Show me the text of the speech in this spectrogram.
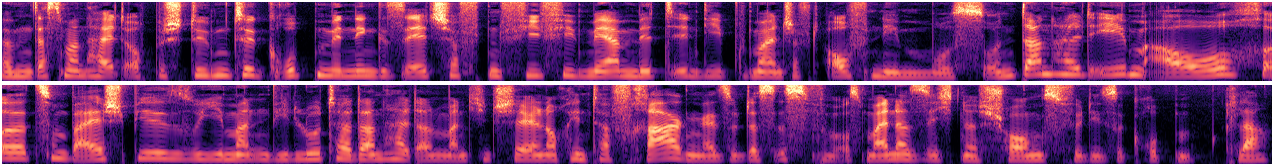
ähm, dass man halt auch bestimmte Gruppen in den Gesellschaften viel, viel mehr mit in die Gemeinschaft aufnehmen muss. Und dann halt eben auch äh, zum Beispiel so jemanden wie Luther dann halt an manchen Stellen auch hinterfragen. Also das ist aus meiner Sicht eine Chance für diese Gruppen, klar.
